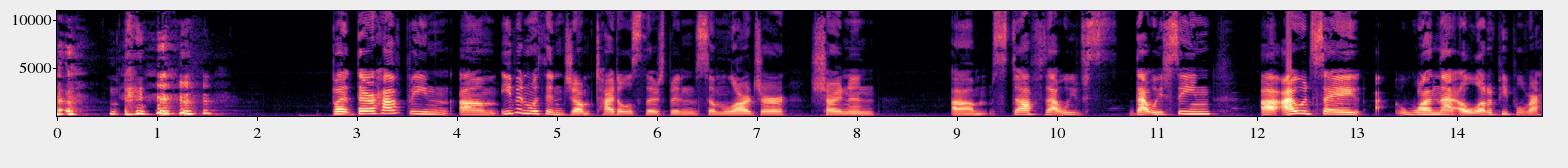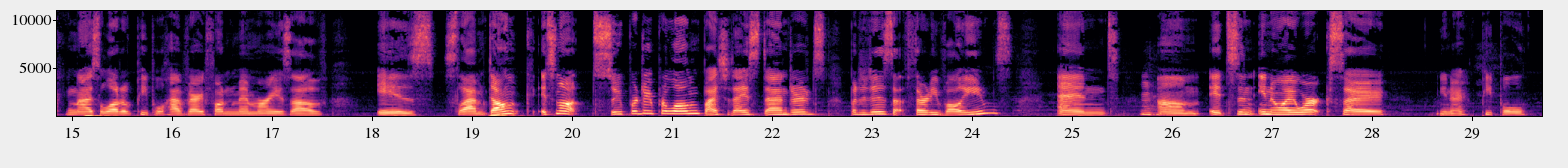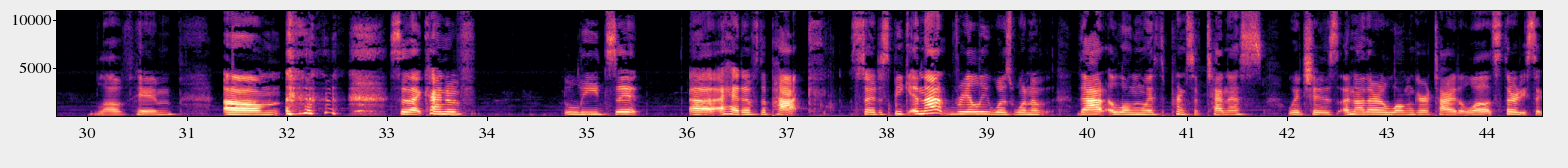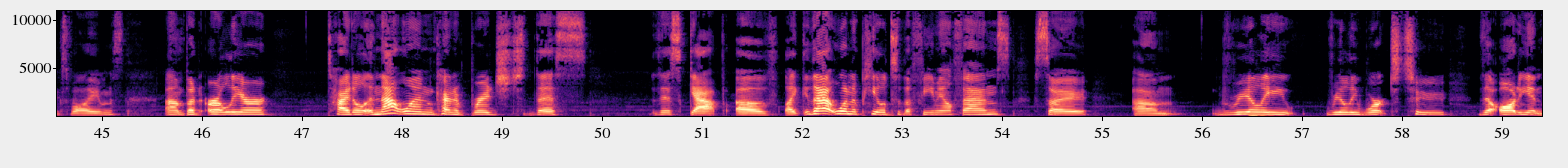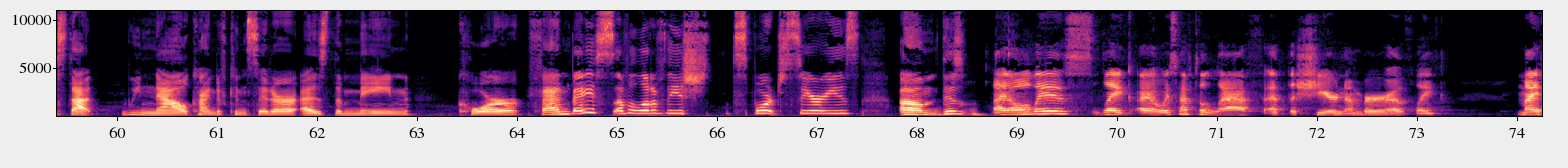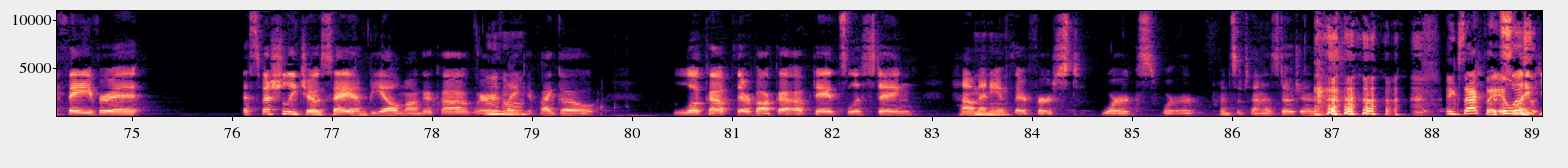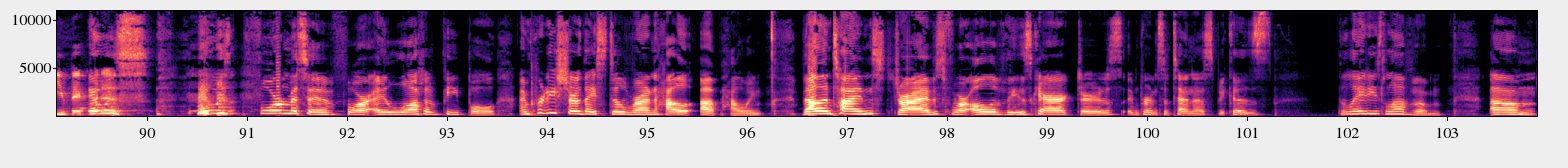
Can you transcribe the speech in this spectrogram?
but there have been, um, even within Jump titles, there's been some larger shonen um, stuff that we've that we've seen. Uh, I would say one that a lot of people recognize, a lot of people have very fond memories of, is Slam Dunk. It's not super duper long by today's standards, but it is at 30 volumes, and mm-hmm. um, it's an Inoue work, so you know people love him. Um, so that kind of leads it uh, ahead of the pack, so to speak. And that really was one of that, along with Prince of Tennis, which is another longer title. Well, it's 36 volumes, um, but earlier title, and that one kind of bridged this this gap of like that one appealed to the female fans, so um, really really worked to the audience that we now kind of consider as the main core fan base of a lot of these sports series. Um, this I always like I always have to laugh at the sheer number of like my favorite especially josei and BL Mangaka, where mm-hmm. like if I go look up their Baka updates listing, how many mm-hmm. of their first works were Prince of Tennis Dojins. exactly. It's it was like ubiquitous. It was, it was formative for a lot of people. I'm pretty sure they still run Hal- uh, Halloween, Valentine's drives for all of these characters in Prince of Tennis because the ladies love them. Um,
